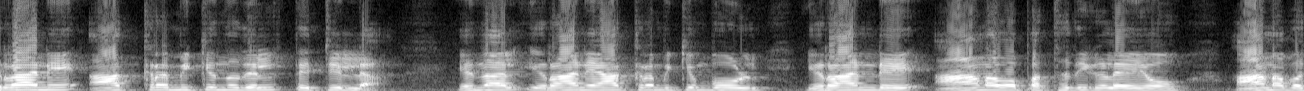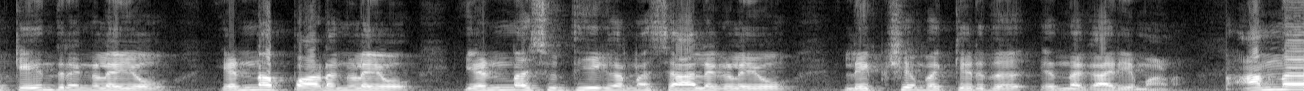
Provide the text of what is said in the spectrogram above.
ഇറാനെ ആക്രമിക്കുന്നതിൽ തെറ്റില്ല. എന്നാൽ ഇറാനെ ആക്രമിക്കുമ്പോൾ ഇറാന്റെ ആണവ പദ്ധതികളെയോ ആണവ കേന്ദ്രങ്ങളെയോ എണ്ണപ്പാടങ്ങളെയോ എണ്ണ ശുദ്ധീകരണശാലകളെയോ ലക്ഷ്യം വയ്ക്കരുത് എന്ന കാര്യമാണ്. അന്ന്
